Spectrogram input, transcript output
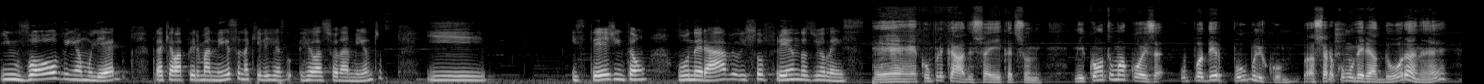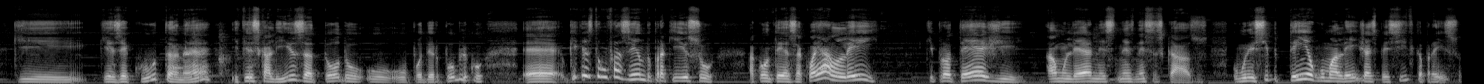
envolvem a mulher para que ela permaneça naquele relacionamento e esteja então vulnerável e sofrendo as violências. É, é complicado isso aí, Katsumi. Me conta uma coisa, o poder público, a senhora como vereadora, né, que, que executa, né, e fiscaliza todo o, o poder público, é, o que, que eles estão fazendo para que isso aconteça? Qual é a lei que protege a mulher nesse, nesses casos? O município tem alguma lei já específica para isso?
